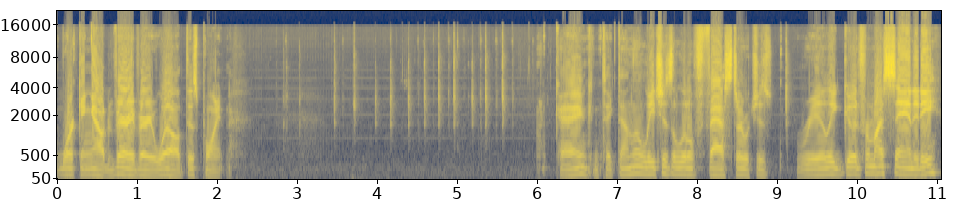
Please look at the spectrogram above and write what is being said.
working out very very well at this point. Okay, I can take down the leeches a little faster, which is really good for my sanity.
